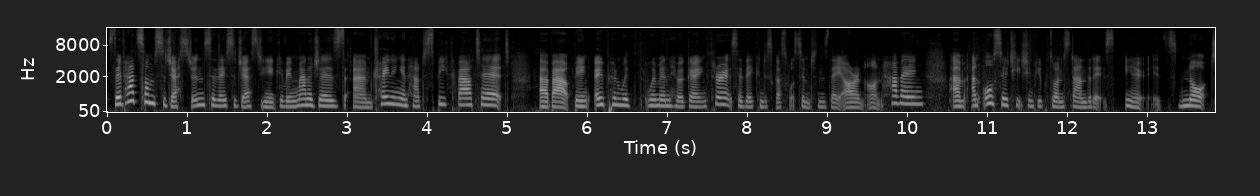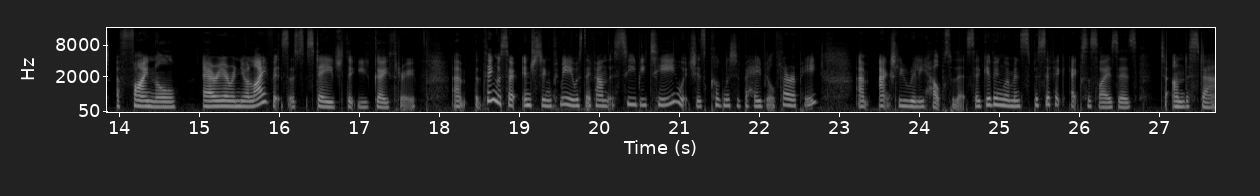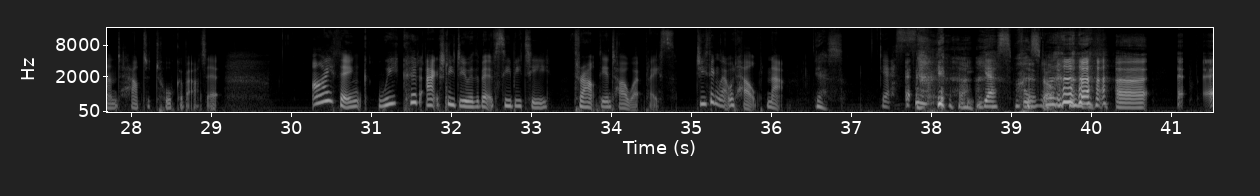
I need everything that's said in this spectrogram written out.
so they've had some suggestions. So they suggest you know giving managers um, training in how to speak about it, about being open with women who are going through it, so they can discuss what symptoms they are and aren't having, um, and also teaching people to understand that it's you know it's not a final area in your life it's a stage that you go through um, but the thing that was so interesting for me was they found that cbt which is cognitive behavioral therapy um, actually really helps with it so giving women specific exercises to understand how to talk about it I think we could actually do with a bit of CBT throughout the entire workplace. Do you think that would help, Nat? Yes. Yes. yes. Full stop. uh,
